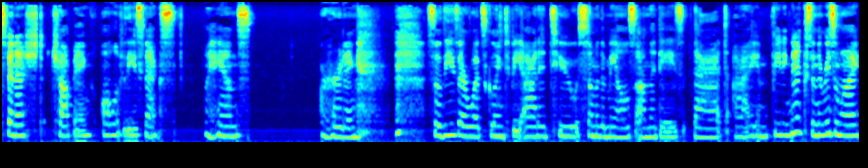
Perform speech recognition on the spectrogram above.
Just finished chopping all of these necks. My hands are hurting. so these are what's going to be added to some of the meals on the days that I am feeding necks. And the reason why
